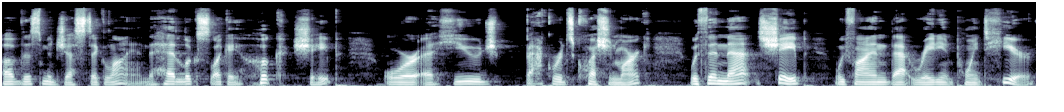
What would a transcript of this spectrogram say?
of this majestic lion. The head looks like a hook shape or a huge backwards question mark, Within that shape, we find that radiant point here.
